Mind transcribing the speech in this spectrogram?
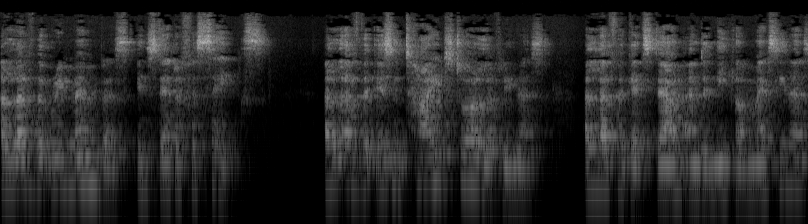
a love that remembers instead of forsakes, a love that isn't tied to our loveliness, a love that gets down underneath our messiness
